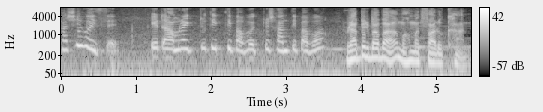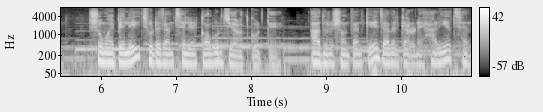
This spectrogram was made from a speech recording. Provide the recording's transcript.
ফাঁসি হয়েছে। এটা আমরা একটু তৃপ্তি পাবো, একটু শান্তি পাবো। রাব্বির বাবা মোহাম্মদ ফারুক খান। সময় পেলেই ছুটে যান ছেলের কবর জিয়ারত করতে। আদরের সন্তানকে যাদের কারণে হারিয়েছেন,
